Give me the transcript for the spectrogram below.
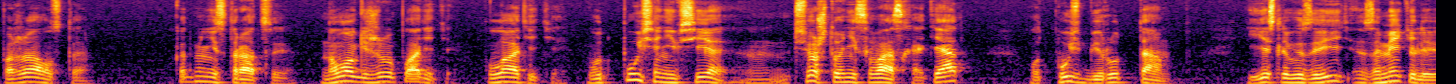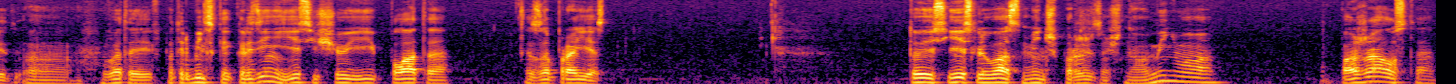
Пожалуйста, к администрации. Налоги же вы платите? Платите. Вот пусть они все, все, что они с вас хотят, вот пусть берут там. Если вы заметили, э, в этой в потребительской корзине есть еще и плата за проезд. То есть, если у вас меньше прожиточного минимума, пожалуйста,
